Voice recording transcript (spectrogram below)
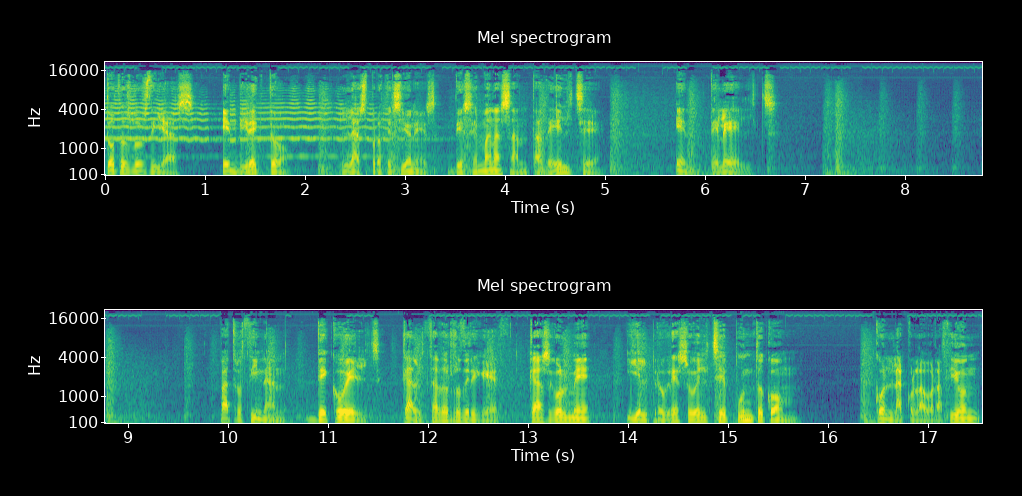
Todos los días, en directo, las procesiones de Semana Santa de Elche en Teleelch. Patrocinan Decoelch, Calzados Rodríguez, Casgolme y elprogresoelche.com con la colaboración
